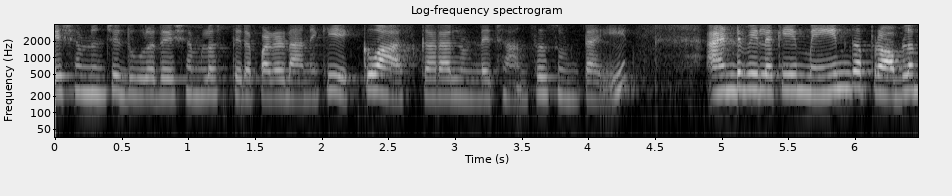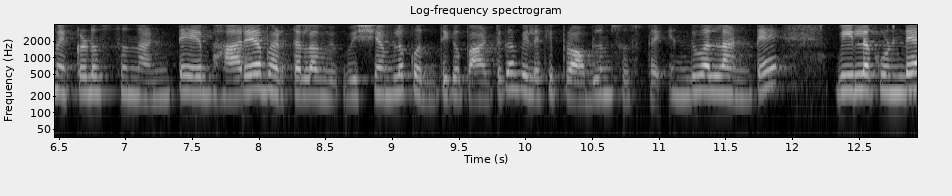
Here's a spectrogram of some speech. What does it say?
దేశం నుంచి దూరదేశంలో స్థిరపడడానికి ఎక్కువ ఆస్కారాలు ఉండే ఛాన్సెస్ ఉంటాయి. అండ్ వీళ్ళకి మెయిన్గా ప్రాబ్లం ఎక్కడొస్తుందంటే భార్యాభర్తల విషయంలో కొద్దిగా పాటుగా వీళ్ళకి ప్రాబ్లమ్స్ వస్తాయి. ఎందువల్ల అంటే వీళ్ళకుండే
